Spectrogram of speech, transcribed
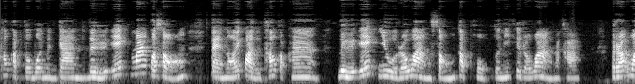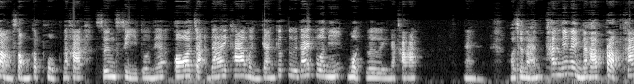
เท่ากับตัวบนเหมือนกัน หรือ x มากกว่า 2 แต่น้อยกว่าหรือเท่ากับ 5 หรือ x อยู่ระหว่าง 2 กับ 6 ตัวนี้คือระหว่างนะคะ ระหว่าง 2 กับ 6 นะคะ ซึ่ง 4 ตัวนี้ก็จะได้ค่าเหมือนกันก็คือได้ตัวนี้หมดเลยนะคะ เพราะฉะนั้นขั้นที่1นะคะ ปรับค่า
